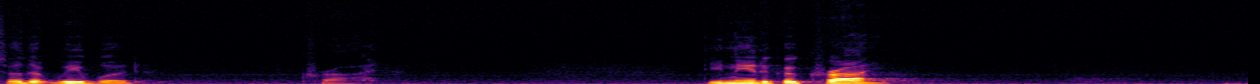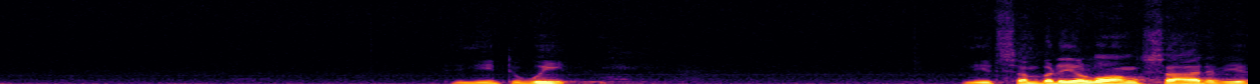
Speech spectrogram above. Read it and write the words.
So that we would cry. Do you need a good cry? Do you need to weep? Need somebody alongside of you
